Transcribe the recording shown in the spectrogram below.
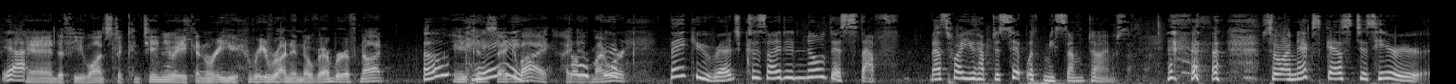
yeah. And if he wants to continue, he can re- rerun in November. If not, Okay. he can say goodbye. I Oh, did my good. work. Thank you, Reg, because I didn't know this stuff. That's why you have to sit with me sometimes. so our next guest is here.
